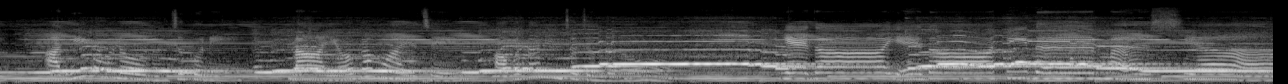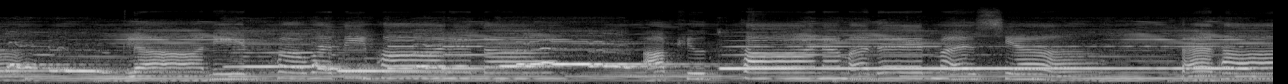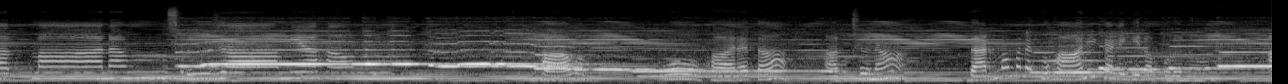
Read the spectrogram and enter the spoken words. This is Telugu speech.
అధీనములో ఉంచుకుని నా యోగమాయచే భరత అర్జున ధర్మమునకు హాని కలిగినప్పుడును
